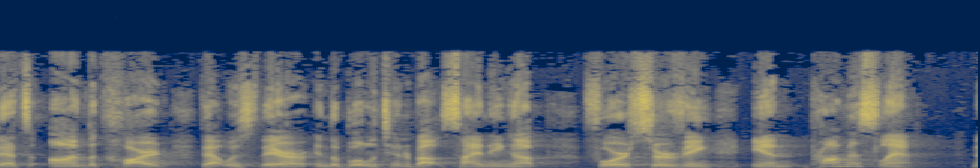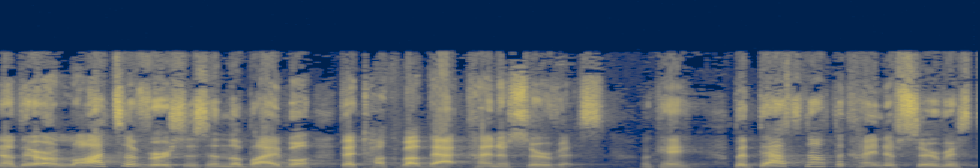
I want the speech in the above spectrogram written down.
that's on the card that was there in the bulletin about signing up for serving in Promised Land. Now, there are lots of verses in the Bible that talk about that kind of service, okay? But that's not the kind of service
